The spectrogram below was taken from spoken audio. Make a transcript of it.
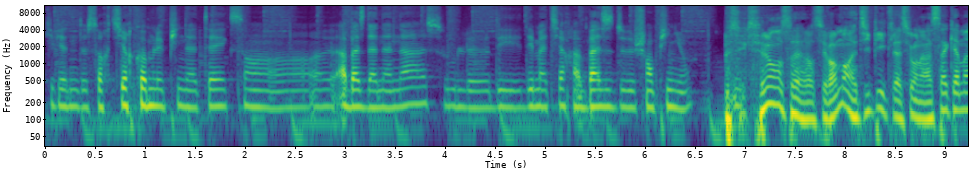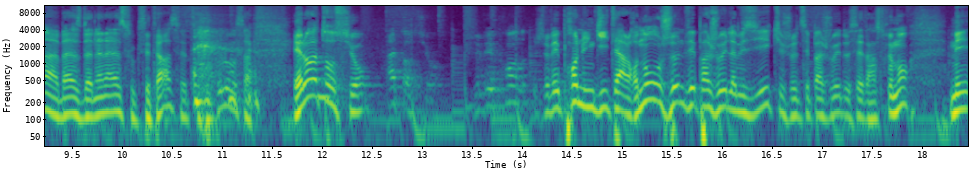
qui viennent de sortir, comme le Pinatex à base d'ananas ou le, des, des, matières à base de champignons. Bah, c'est excellent ça. Alors c'est vraiment atypique là. Si on a un sac à main à base d'ananas ou etc., c'est rigolo ça. Et alors attention, attention. Je vais, prendre, je vais prendre une guitare. Alors non, je ne vais pas jouer de la musique, je ne sais pas jouer de cet instrument, mais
